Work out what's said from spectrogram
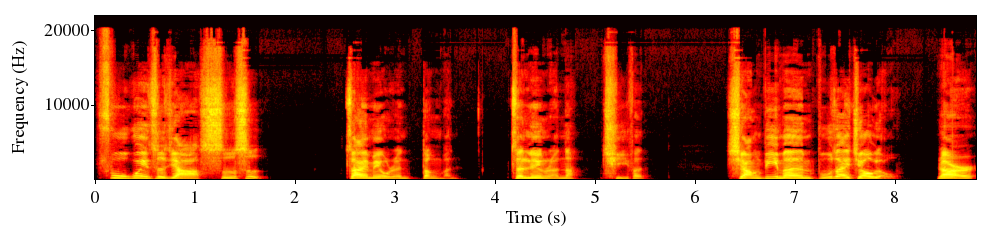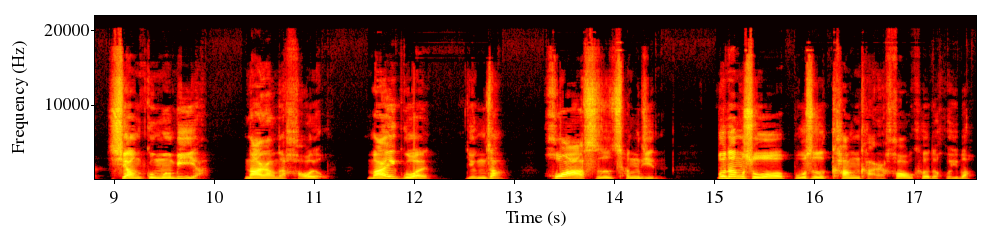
富贵之家失事，再没有人登门，真令人呢气愤。想闭门不再交友，然而像宫梦弼呀那样的好友，埋棺营葬，化石成金，不能说不是慷慨好客的回报。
